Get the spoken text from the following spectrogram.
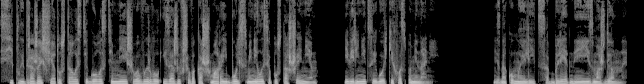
Сиплый, дрожащий от усталости голос темнейшего вырвал из ожившего кошмара, и боль сменилась опустошением и вереницей горьких воспоминаний. Незнакомые лица, бледные и изможденные,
